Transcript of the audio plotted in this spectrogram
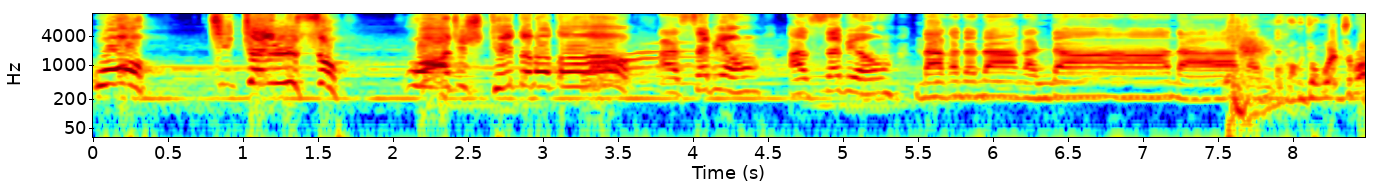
오! 진짜 열렸어! 와 아저씨 대단하다! 아싸병 아싸병 나간다 나간다 나간다. 구경 좀 하지마!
